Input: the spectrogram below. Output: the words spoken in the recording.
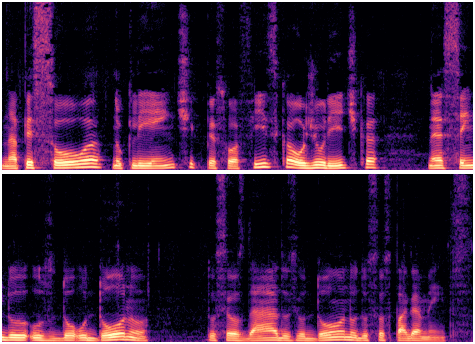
na pessoa, no cliente, pessoa física ou jurídica, né, sendo do, o dono dos seus dados e o dono dos seus pagamentos.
